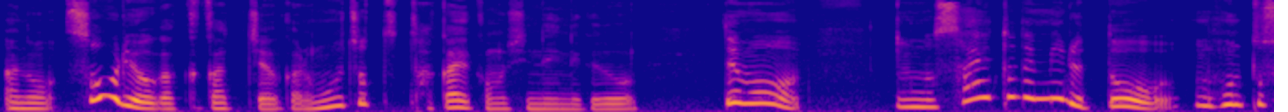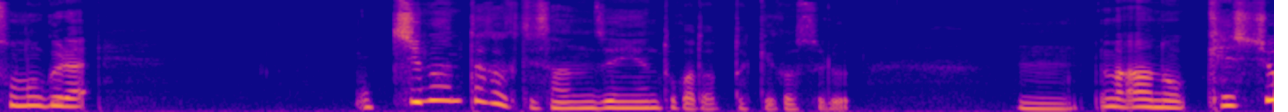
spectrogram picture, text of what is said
あの送料がかかっちゃうからもうちょっと高いかもしれないんだけどでもあのサイトで見るともうほんとそのぐらい。一番高くて3000円とかだった気がする。うん。まああの化粧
